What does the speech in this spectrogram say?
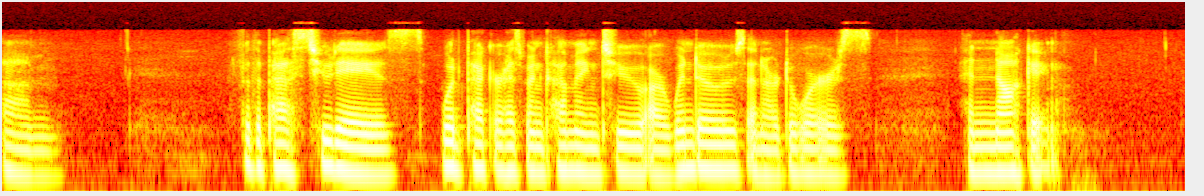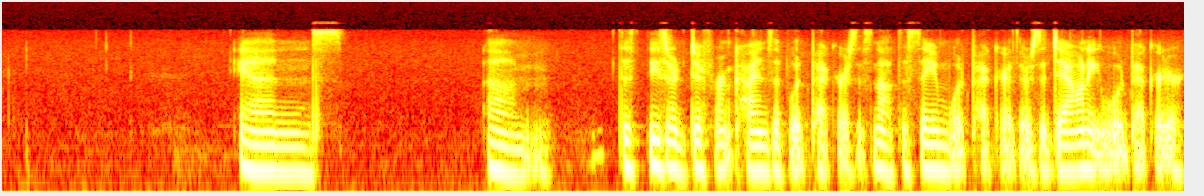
um, for the past two days, woodpecker has been coming to our windows and our doors and knocking and um, th- these are different kinds of woodpeckers. It's not the same woodpecker. There's a downy woodpecker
